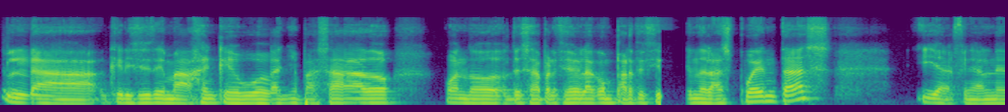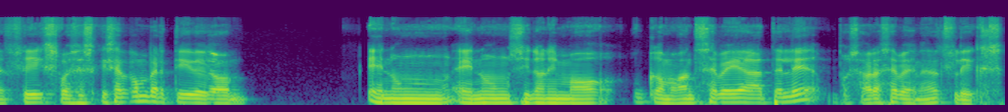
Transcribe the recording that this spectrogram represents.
la crisis de imagen que hubo el año pasado, cuando desapareció la compartición de las cuentas. Y al final Netflix, pues es que se ha convertido en un, en un sinónimo, como antes se veía la tele, pues ahora se ve Netflix.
